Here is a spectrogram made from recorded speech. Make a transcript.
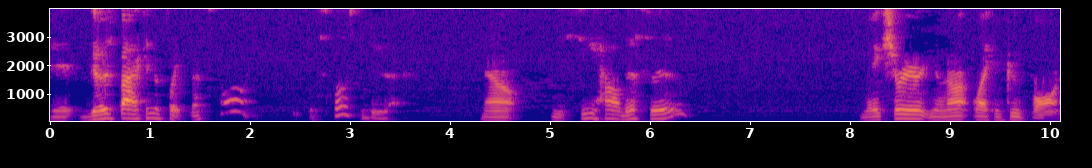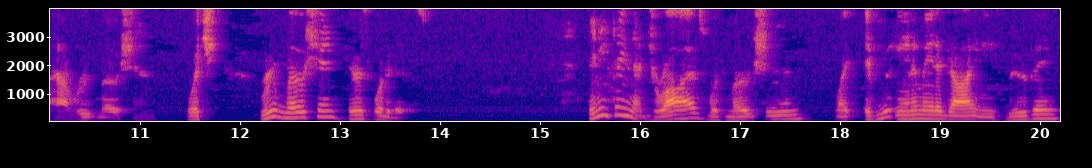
it. It goes back into place. That's fine. It's supposed to do that. Now, you see how this is? Make sure you're not like a goofball and have root motion, which root motion, here's what it is. Anything that drives with motion, like if you animate a guy and he's moving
